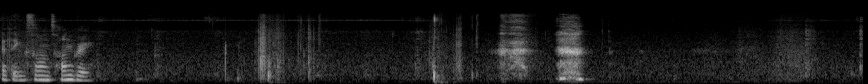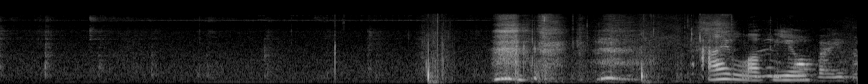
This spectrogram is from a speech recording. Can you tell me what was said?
I think someone's hungry. I love you.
